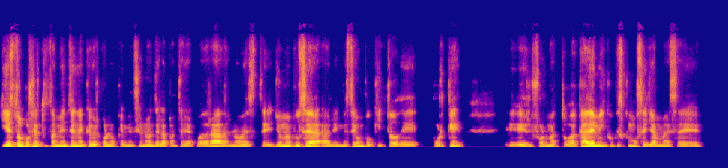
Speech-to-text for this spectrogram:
y esto, por cierto, también tiene que ver con lo que mencionaron de la pantalla cuadrada, ¿no? Este, yo me puse a, investigar un poquito de por qué el formato académico, que es como se llama ese,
